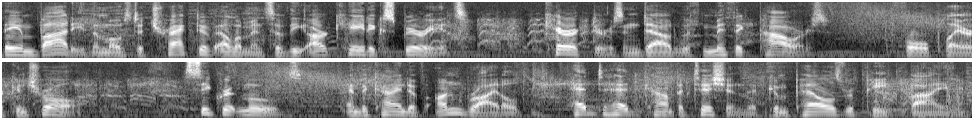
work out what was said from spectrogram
They embody the most attractive elements of the arcade experience characters endowed with mythic powers, full player control, secret moves, and the kind of unbridled head to head competition that compels repeat buy in.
